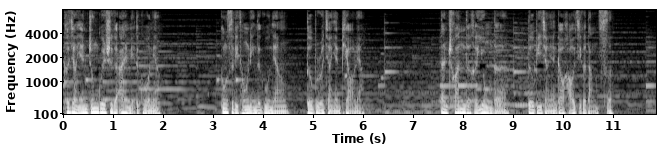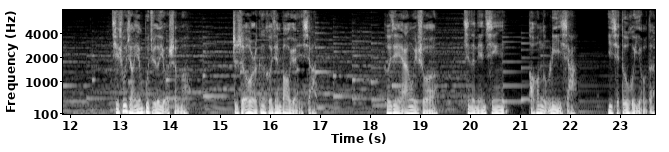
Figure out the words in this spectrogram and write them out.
可蒋岩终归是个爱美的姑娘，公司里同龄的姑娘都不如蒋岩漂亮。但穿的和用的都比蒋岩高好几个档次。起初蒋燕不觉得有什么，只是偶尔跟何健抱怨一下。何健也安慰说：“现在年轻，好好努力一下，一切都会有的。”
